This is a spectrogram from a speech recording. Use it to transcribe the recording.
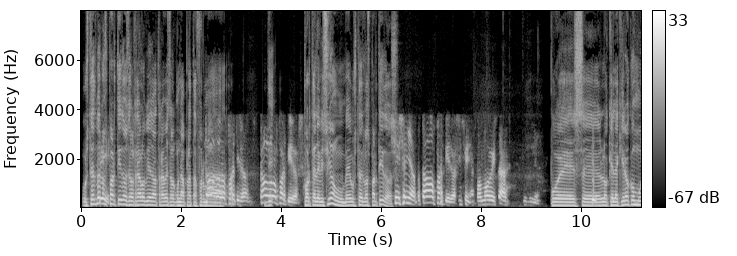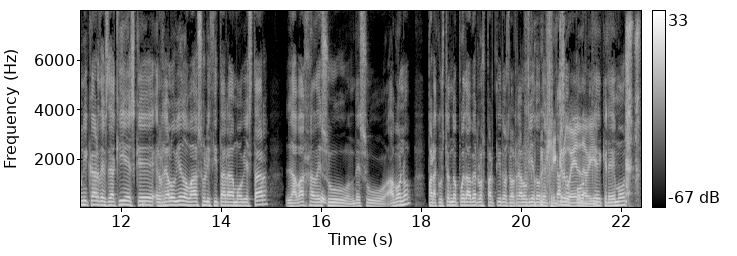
¿Usted ve Sí. los partidos del Real Oviedo a través de alguna plataforma Todos los partidos, todos los partidos. por televisión? ¿Ve usted los partidos? Sí, señor, todos los partidos, sí, señor, por Movistar. Sí. Pues eh, lo que le quiero comunicar desde aquí es que el Real Oviedo va a solicitar a Movistar la baja de su, de su abono para que usted no pueda ver los partidos del Real Oviedo desde Qué casa cruel, porque David. creemos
